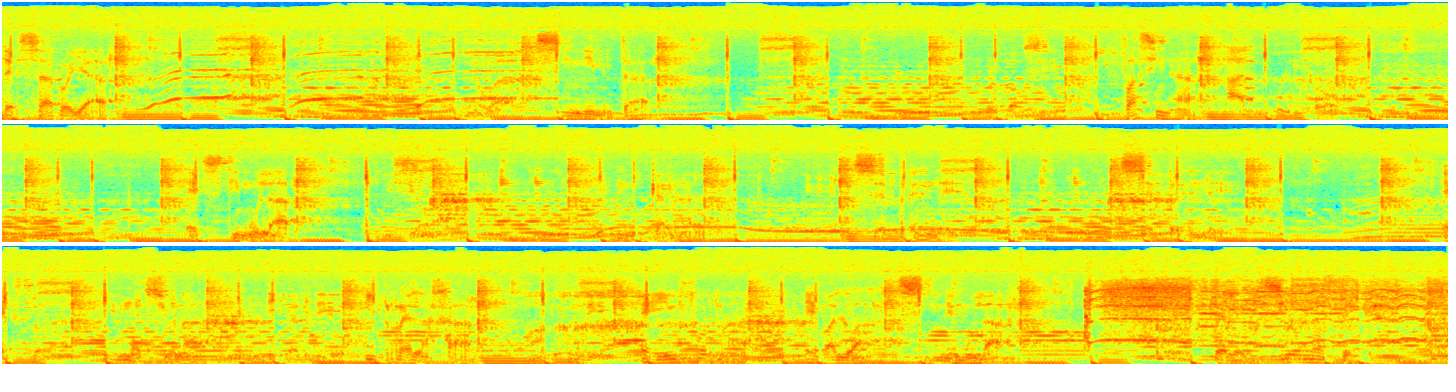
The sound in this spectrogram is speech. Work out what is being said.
desarrollar. Innovar sin imitar. Y fascinar al público. Estimular tu visión. Mi canal se prende. Se prende. Explorar, emocionar, divertir y relajar. Difundir e informar. Evaluar sin emular. Televisión Azteca.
